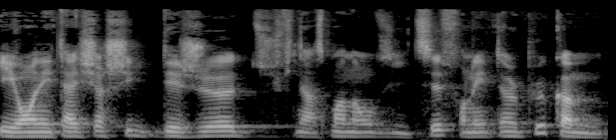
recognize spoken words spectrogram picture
et on est allé chercher déjà du financement non dilutif. On est un peu comme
